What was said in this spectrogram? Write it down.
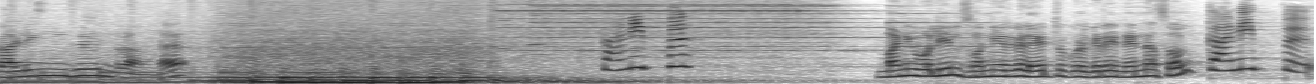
கலிங்குன்றாங்க. கணிப்பு. மணி ஒலியில் சொன்னீர்கள் ஏற்றுக்கொள்கிறேன். என்ன சொல்? கணிப்பு.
